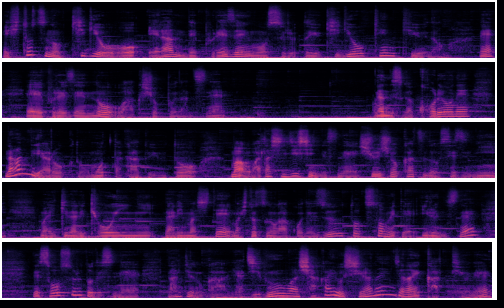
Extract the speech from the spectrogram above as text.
えー、一つの企業を選んでプレゼンをするという企業研究のね、えプレゼンのワークショップなんですね。なんですが、これをね、なんでやろうと思ったかというと、まあ私自身ですね、就職活動せずに、まあいきなり教員になりまして、まあ一つの学校でずっと勤めているんですね。で、そうするとですね、なんていうのか、いや自分は社会を知らないんじゃないかっていうね、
